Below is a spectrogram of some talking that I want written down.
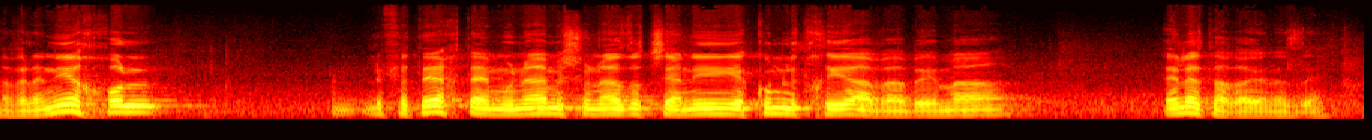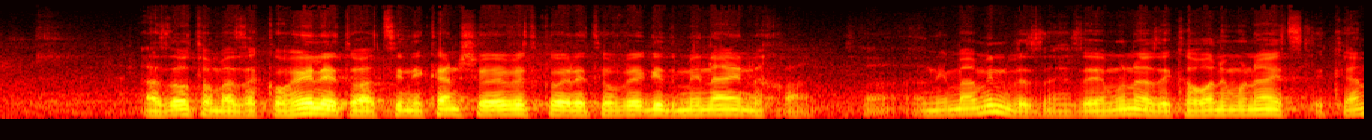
אבל אני יכול לפתח את האמונה המשונה הזאת שאני אקום לתחייה, והבהמה, אין לה את הרעיון הזה. אז עוד פעם, אז הקהלת או הציניקן שאוהב את קהלת יבוא ויגיד מניין לך. אני מאמין בזה, זה אמונה, זה עיקרון אמונה אצלי, כן?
